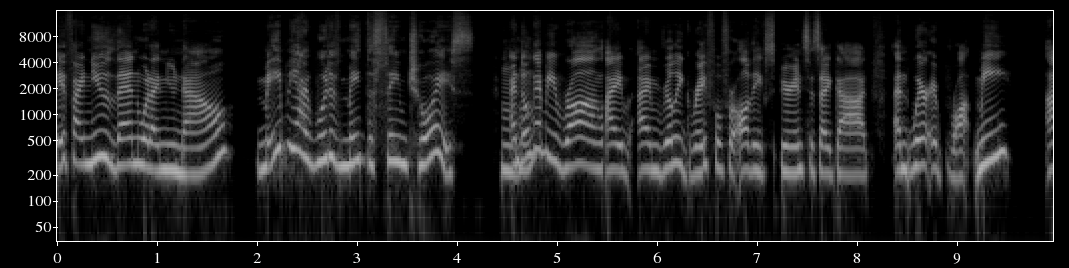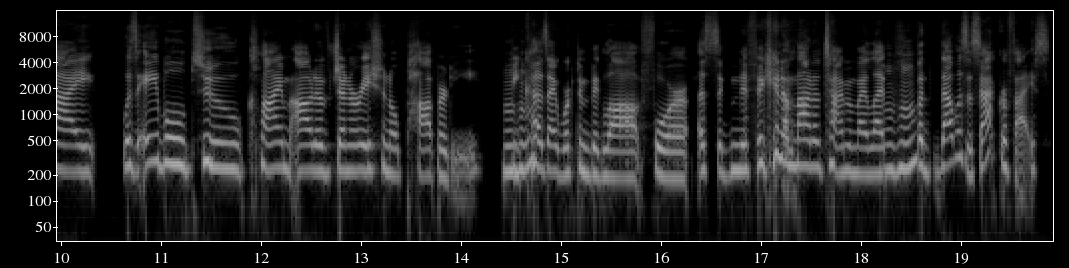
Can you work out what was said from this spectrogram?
if I knew then what I knew now, maybe I would have made the same choice. Mm-hmm. And don't mm-hmm. get me wrong, I, I'm really grateful for all the experiences I got and where it brought me. I was able to climb out of generational poverty mm-hmm. because I worked in big law for a significant amount of time in my life. Mm-hmm. But that was a sacrifice,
